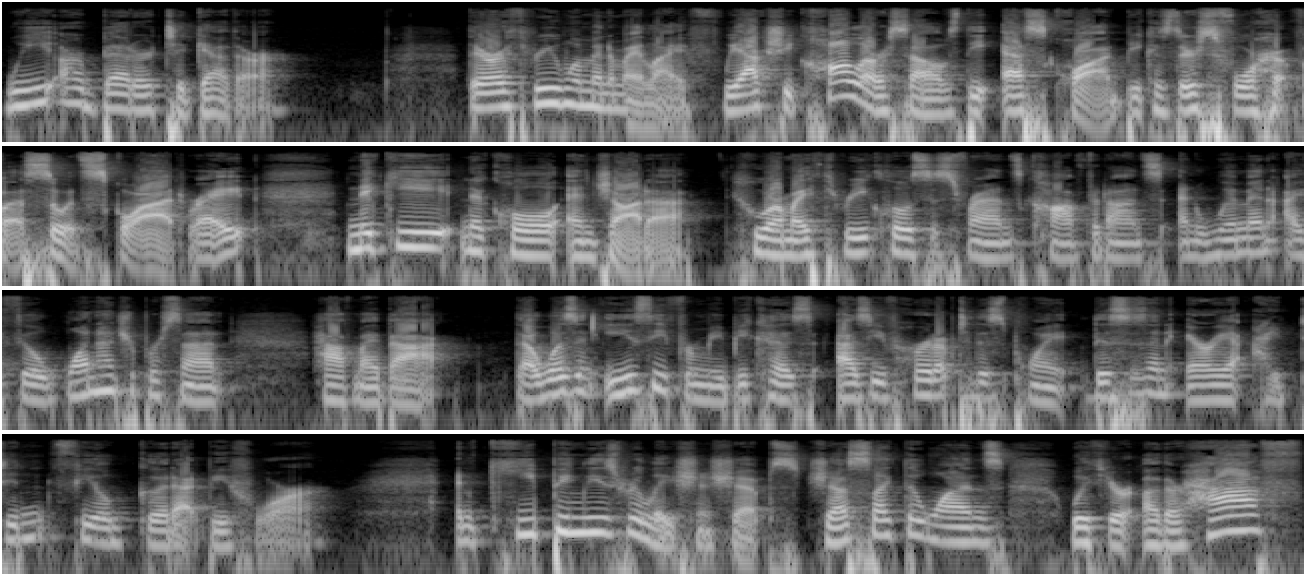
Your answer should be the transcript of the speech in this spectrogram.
we are better together. There are three women in my life. We actually call ourselves the S Squad because there's four of us, so it's squad, right? Nikki, Nicole, and Jada who are my three closest friends, confidants, and women I feel 100% have my back. That wasn't easy for me because, as you've heard up to this point, this is an area I didn't feel good at before. And keeping these relationships, just like the ones with your other half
